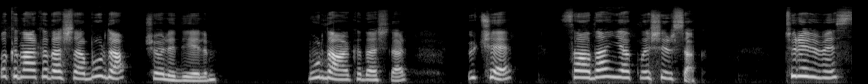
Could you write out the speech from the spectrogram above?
Bakın arkadaşlar burada şöyle diyelim. Burada arkadaşlar 3'e sağdan yaklaşırsak türevimiz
